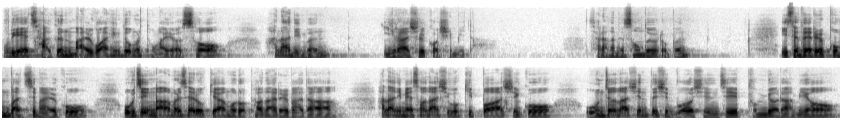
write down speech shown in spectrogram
우리의 작은 말과 행동을 통하여서 하나님은 일하실 것입니다. 사랑하는 성도 여러분, 이 세대를 본받지 말고 오직 마음을 새롭게 함으로 변화를 받아 하나님의 선하시고 기뻐하시고 온전하신 뜻이 무엇인지 분별하며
